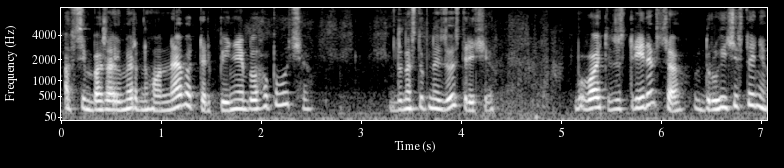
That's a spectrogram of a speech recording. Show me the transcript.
А всім бажаю мирного неба, терпіння і благополуччя. До наступної зустрічі. Бувайте, зустрінемося в другій частині.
